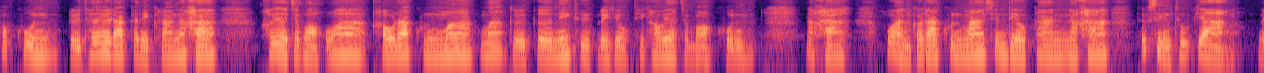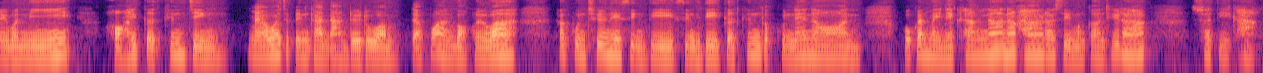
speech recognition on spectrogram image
พบคุณหรือถ้าได้รักกันอีกครั้งนะคะ เขาอยากจะบอกว่าเขารักคุณมากมากเหลือเกินนี่คือประโยคที่เขาอยากจะบอกคุณนะคะ ผู้อ่านก็รักคุณมากเช่นเดียวกันนะคะ ทุกสิ่งทุกอย่างในวันนี้ขอให้เกิดขึ้นจริง แม้ว่าจะเป็นการอ่านโดยรวม แต่ผู้อ่านบอกเลยว่า ถ้าคุณเชื่อในสิ่งดีสิ่งดีเกิดขึ้นกับคุณแน่นอน พบกันใหม่ในครั้งหน้านะคะ ราศีมังกรที่รัก สวัสดีค่ะ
